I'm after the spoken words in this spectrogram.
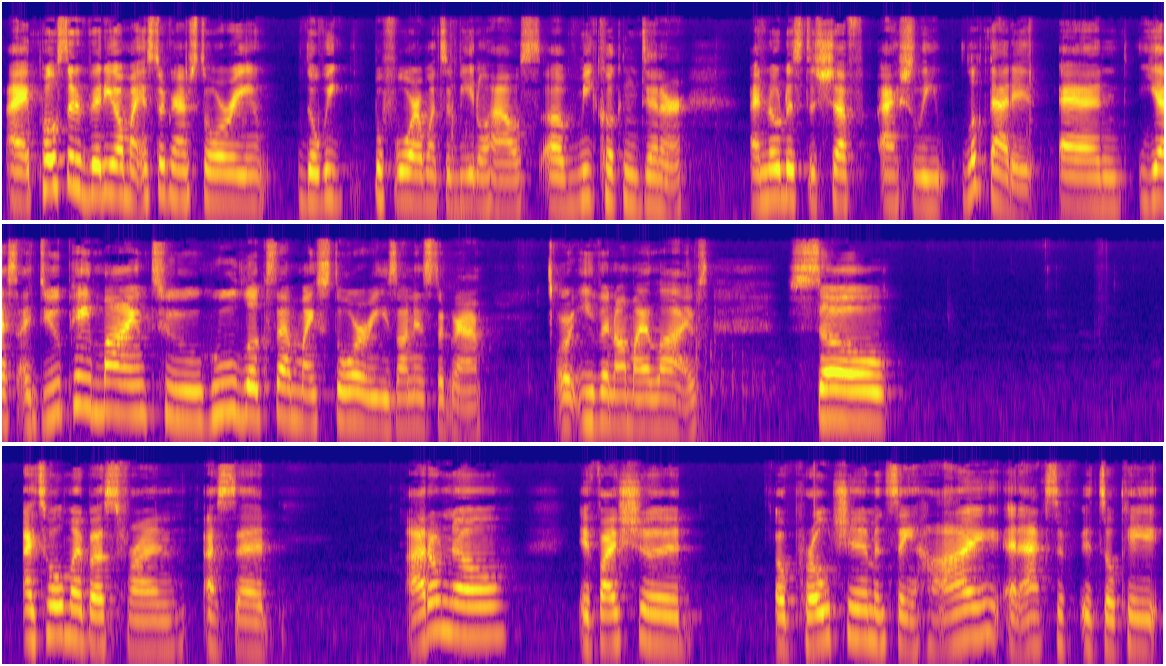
I posted a video on my Instagram story the week before I went to Beetle House of me cooking dinner. I noticed the chef actually looked at it. And yes, I do pay mind to who looks at my stories on Instagram or even on my lives. So I told my best friend, I said, I don't know if I should approach him and say hi and ask if it's okay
